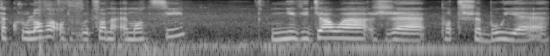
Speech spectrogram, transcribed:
ta królowa odwrócona emocji nie wiedziała, że potrzebuje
